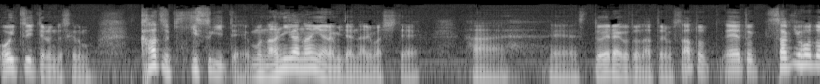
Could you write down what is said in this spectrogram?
追いついてるんですけども数聞きすぎてもう何が何やらみたいになりましてはい、えー、どえらいことになっております。あと,、えーと、先ほど、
